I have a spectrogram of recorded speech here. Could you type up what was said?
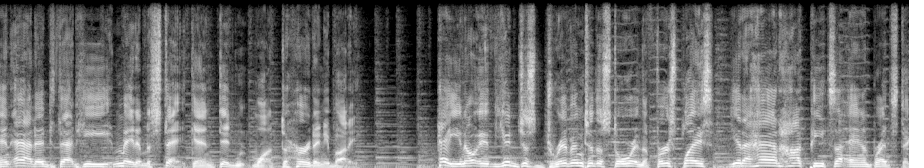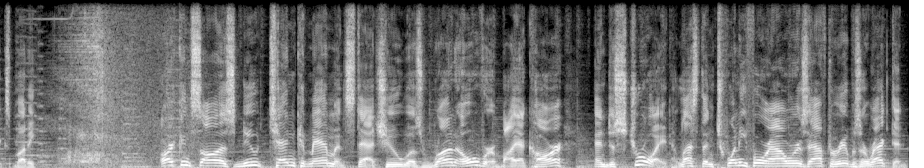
and added that he made a mistake and didn't want to hurt anybody. Hey, you know, if you'd just driven to the store in the first place, you'd have had hot pizza and breadsticks, buddy. Arkansas's new Ten Commandments statue was run over by a car and destroyed less than 24 hours after it was erected.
